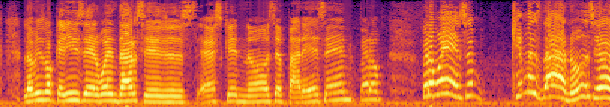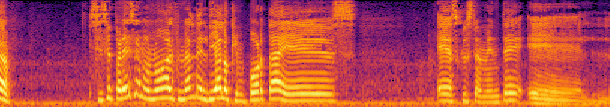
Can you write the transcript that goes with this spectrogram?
lo mismo que dice el buen Darcy es, que no se parecen, pero, pero pues, ¿qué más da, no? O sea, si se parecen o no, al final del día lo que importa es, es justamente el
